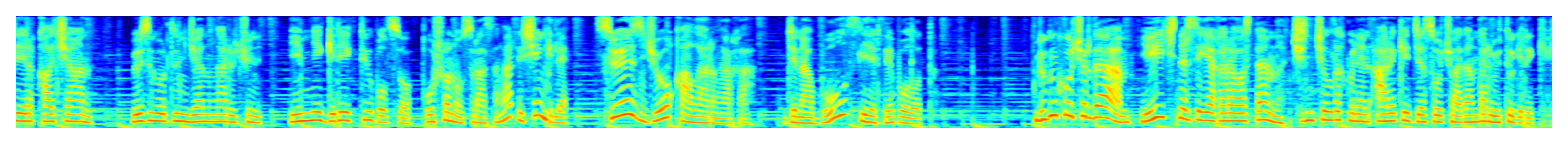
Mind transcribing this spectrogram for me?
Силер качан өзүңөрдүн жаныңар үчүн эмне керектүү болсо ошону сурасаңар ишенгиле сөз жок аларыңарга. Жана бул силерде болот. Бүгүнкү учурда эч нерсеге карабастан чынчылдык менен аракет жасоочу адамдар өтө керек.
